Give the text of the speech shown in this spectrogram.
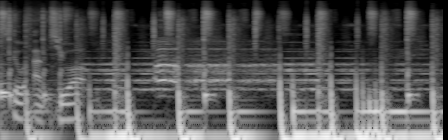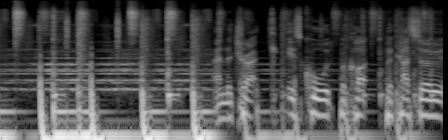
still amps you up. And the track is called Picasso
